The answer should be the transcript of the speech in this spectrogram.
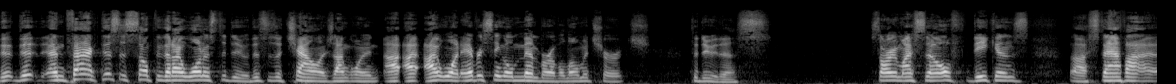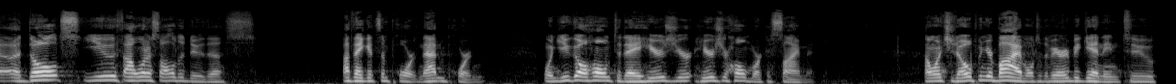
In fact, this is something that I want us to do. This is a challenge. I'm going. I, I, want every single member of Aloma Church to do this. Starting myself, deacons, uh, staff, I, adults, youth. I want us all to do this. I think it's important. That important. When you go home today, here's your here's your homework assignment. I want you to open your Bible to the very beginning to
